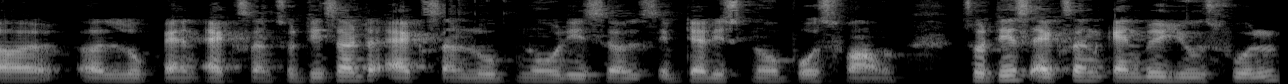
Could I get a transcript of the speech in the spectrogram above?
uh, loop and action. So these are the action loop no results if there is no post found. So this action can be useful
